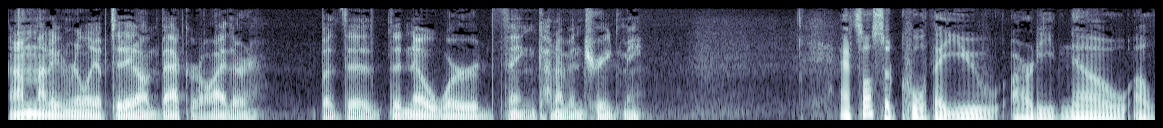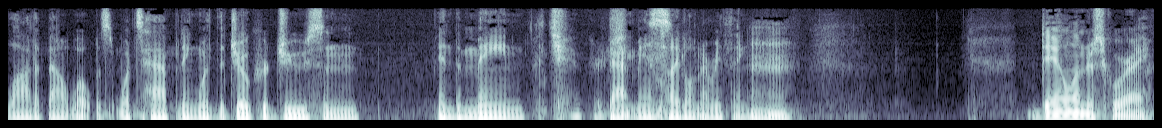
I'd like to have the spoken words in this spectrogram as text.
I'm not even really up to date on Batgirl either, but the the no word thing kind of intrigued me. And it's also cool that you already know a lot about what was what's happening with the Joker juice and in the main Joker Batman juice. title and everything. hmm Dale underscore A,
